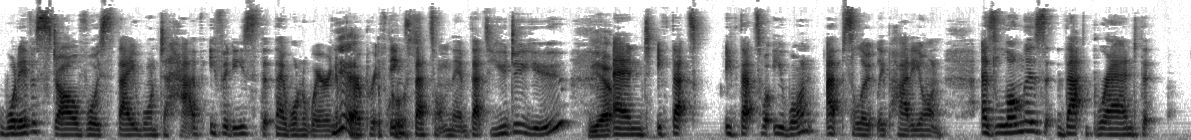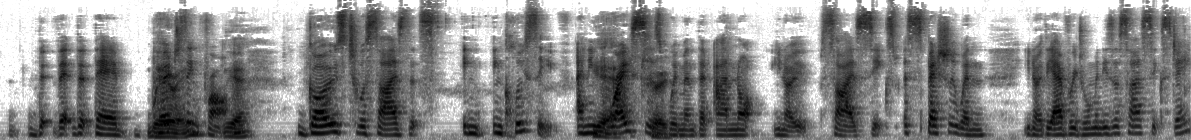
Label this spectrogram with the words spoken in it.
whatever style voice they want to have, if it is that they want to wear inappropriate of things, course. that's on them. That's you do you. yeah. And if that's if that's what you want, absolutely party on. As long as that brand that that, that, they're Wearing, purchasing from yeah. goes to a size that's in- inclusive and embraces true. women that are not, you know, size six, especially when you know the average woman is a size sixteen.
